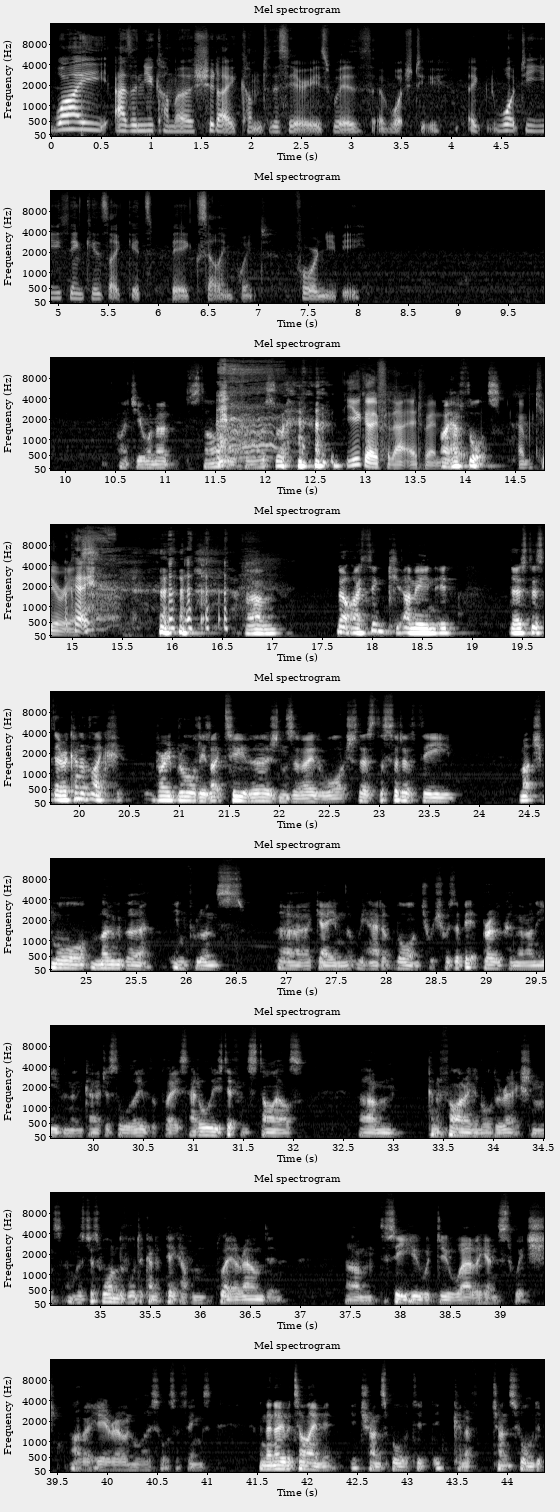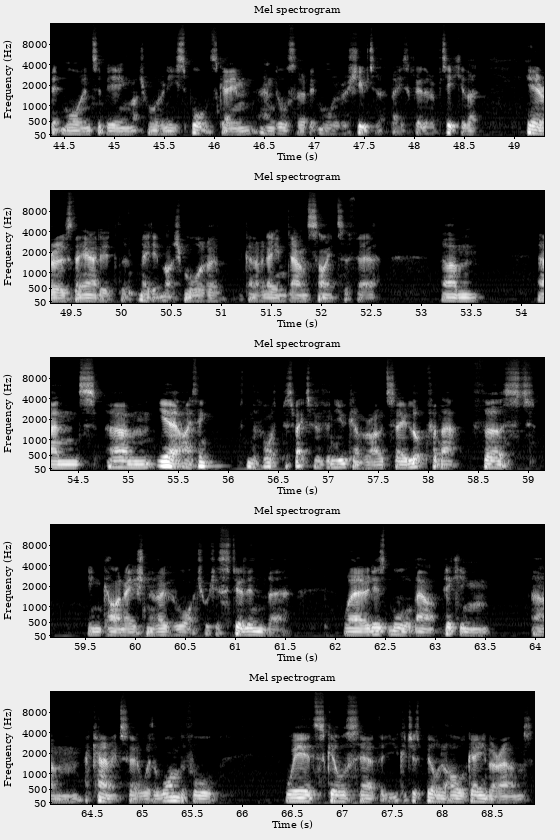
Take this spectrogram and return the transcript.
Why, as a newcomer, should I come to the series with Watch Two? Like, what do you think is like its big selling point for a newbie? Oh, do you want to start? you go for that, Edwin. I have thoughts. I'm curious. Okay. um, No, I think I mean it. There's this. There are kind of like very broadly like two versions of Overwatch. There's the sort of the much more MOBA influence uh, game that we had at launch, which was a bit broken and uneven and kind of just all over the place. Had all these different styles, um, kind of firing in all directions, and was just wonderful to kind of pick up and play around in um, to see who would do well against which other hero and all those sorts of things. And then over time, it, it transported, it kind of transformed a bit more into being much more of an esports game and also a bit more of a shooter. Basically, there were particular heroes they added that made it much more of a kind of an aim down sights affair. Um, and um, yeah, I think from the perspective of a newcomer, I would say look for that first incarnation of Overwatch, which is still in there, where it is more about picking um, a character with a wonderful, weird skill set that you could just build a whole game around,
